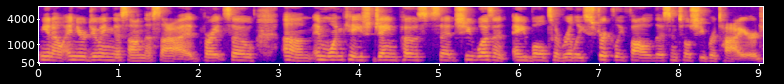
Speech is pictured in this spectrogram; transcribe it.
you know and you're doing this on the side right? So um, in one case jane post said she wasn't able to really strictly follow this until she retired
